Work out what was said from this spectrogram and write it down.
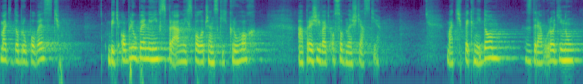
mať dobrú povesť, byť obľúbený v správnych spoločenských kruhoch a prežívať osobné šťastie. Mať pekný dom, zdravú rodinu,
